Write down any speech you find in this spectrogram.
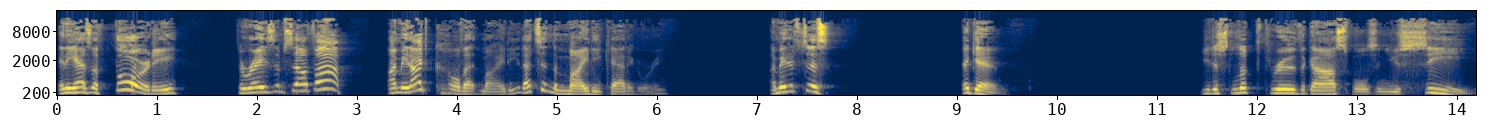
and he has authority to raise himself up. I mean, I'd call that mighty. That's in the mighty category. I mean, it's just, again, you just look through the Gospels and you see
